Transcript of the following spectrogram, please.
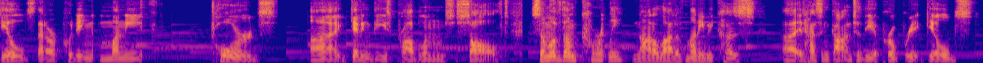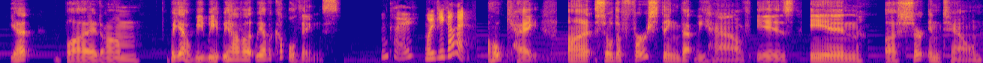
guilds that are putting money towards uh getting these problems solved some of them currently not a lot of money because uh, it hasn't gotten to the appropriate guilds yet but um but yeah we we, we have a we have a couple things Okay. What have you got? okay uh so the first thing that we have is in a certain town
